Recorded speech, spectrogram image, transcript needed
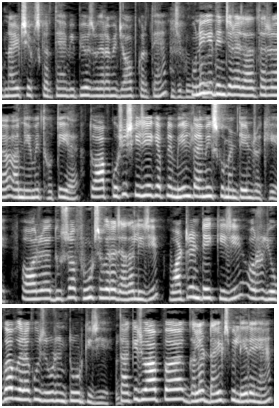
नाइट शिफ्ट्स करते हैं बीपीओ वगैरह में जॉब करते हैं उन्हीं की दिनचर्या ज़्यादातर अनियमित होती है। तो आप कोशिश कीजिए कि अपने मील टाइमिंग्स को मेंटेन रखिए। और दूसरा फ्रूट्स वगैरह ज़्यादा लीजिए वाटर इनटेक कीजिए और योगा वगैरह को ज़रूर इंक्लूड कीजिए ताकि जो आप गलत डाइट्स भी ले रहे हैं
